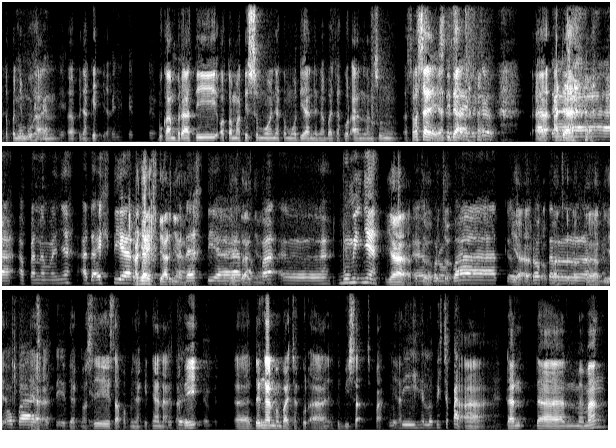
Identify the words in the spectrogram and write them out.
atau penyembuhan Memulihkan, ya. eh, penyakit ya. penyakit. Betul. Bukan berarti otomatis semuanya kemudian dengan baca Quran langsung eh, selesai ya, Selesai, tidak. betul. Eh, ada, ada apa namanya? Ada ikhtiar. ada ya. ikhtiarnya. Ada ikhtiar, ikhtiarnya. apa eh, buminya. Ya, Eh, betul betul. berobat ke, Ya, ke dokter, berobat ke dokter, minum ya. obat Ya, seperti itu. diagnosis apa penyakitnya. Nah, Betul, tapi betul, betul. dengan membaca Quran itu bisa cepat ya. lebih lebih cepat. Ah, dan dan memang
